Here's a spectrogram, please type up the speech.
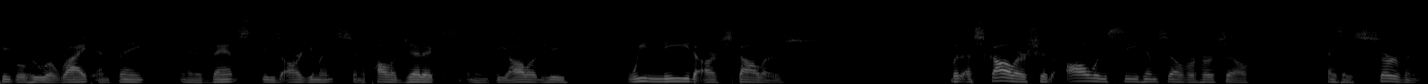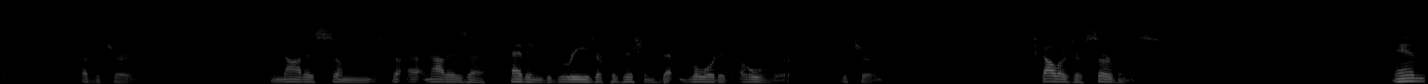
people who are right and think and advance these arguments in apologetics and in theology we need our scholars. But a scholar should always see himself or herself as a servant of the church, not as some, uh, not as uh, having degrees or positions that lord it over the church. Scholars are servants, and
